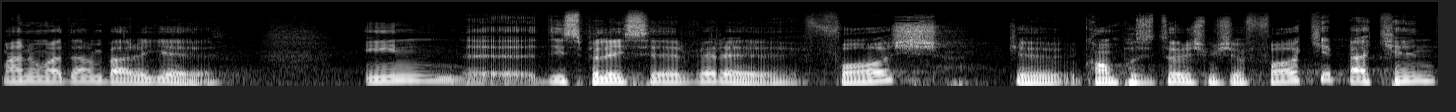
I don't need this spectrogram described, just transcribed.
من اومدم برای این display server Phosh که compositor ش میشه phoc یه backend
